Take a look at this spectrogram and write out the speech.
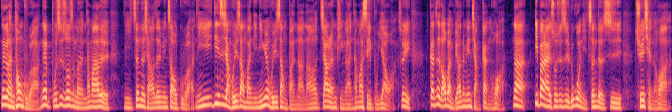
那个很痛苦啦。那不是说什么他妈的，你真的想要在那边照顾啊？你一定是想回去上班，你宁愿回去上班啊。然后家人平安，他妈谁不要啊？所以干这老板不要那边讲干话。那一般来说，就是如果你真的是缺钱的话，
